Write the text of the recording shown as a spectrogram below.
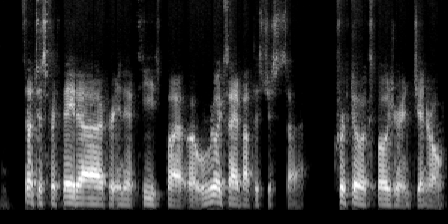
it's not just for Theta or for NFTs, but uh, we're really excited about this just as crypto exposure in general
